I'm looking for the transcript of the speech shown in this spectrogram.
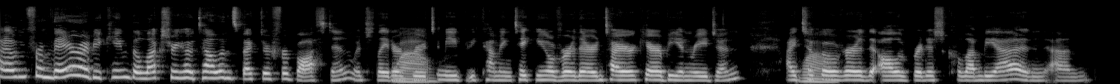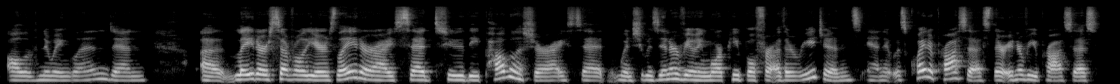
um, from there, I became the luxury hotel inspector for Boston, which later wow. grew to me becoming taking over their entire Caribbean region. I wow. took over the, all of British Columbia and um, all of New England. And uh, later, several years later, I said to the publisher, I said, when she was interviewing more people for other regions, and it was quite a process, their interview process,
